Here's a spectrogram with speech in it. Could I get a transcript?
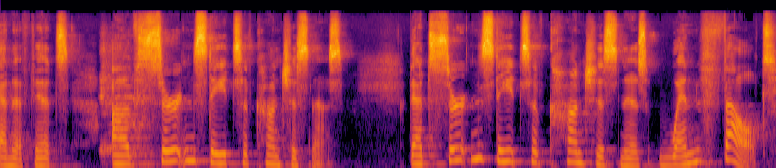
benefits of certain states of consciousness. That certain states of consciousness, when felt,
